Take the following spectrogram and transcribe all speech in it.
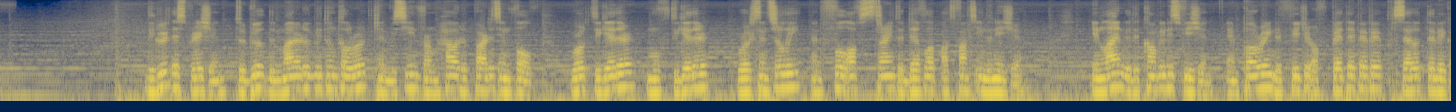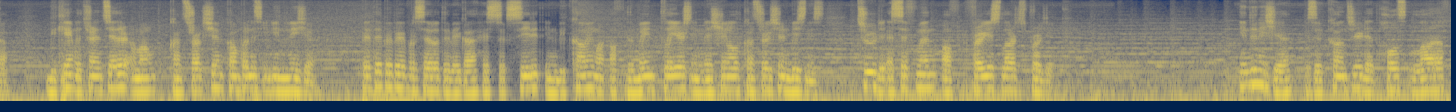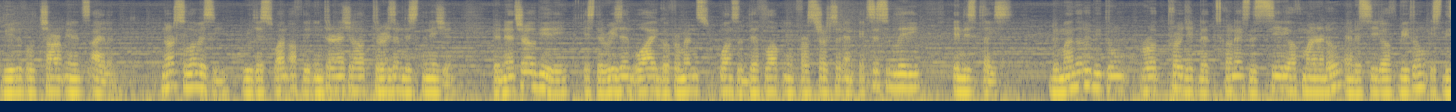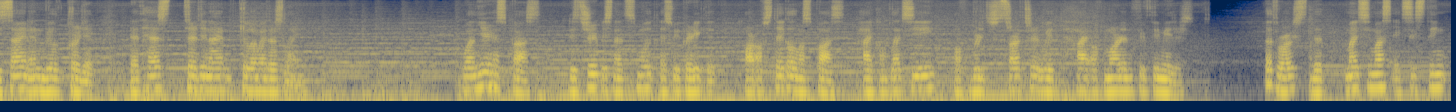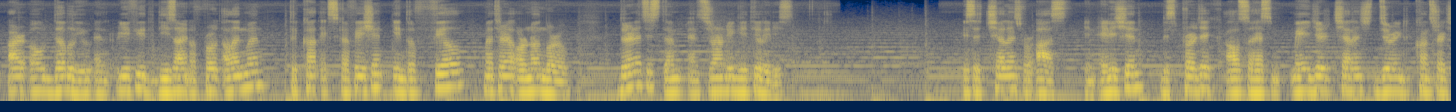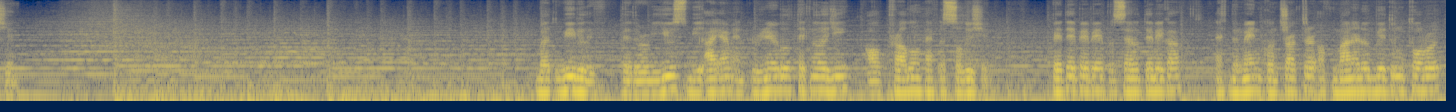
The great aspiration to build the Manado Bitung Toll Road can be seen from how the parties involved work together, move together, work sincerely, and full of strength to develop advanced Indonesia. In line with the company's vision, empowering the future of PT PP Persero Tbk became a trendsetter among construction companies in Indonesia. PT PP Persero Tbk has succeeded in becoming one of the main players in national construction business through the achievement of various large projects. Indonesia is a country that holds a lot of beautiful charm in its island. North Sulawesi, which is one of the international tourism destinations, the natural beauty is the reason why governments want to develop infrastructure and accessibility in this place. The Manado Bitung road project that connects the city of Manado and the city of Bitung is design and build project that has 39 kilometers line. One year has passed. This trip is not smooth as we predicted. Our obstacle must pass, high complexity of bridge structure with height of more than 50 meters. Earthworks that maximize existing ROW and review the design of road alignment to cut excavation into fill material or non-borough, drainage system and surrounding utilities. It's a challenge for us. In addition, this project also has major challenge during the construction. But we believe that where we use BIM and renewable technology, all problems have a solution. PT PP Persero Tbk, as the main contractor of Manado Bitung Toll Road,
